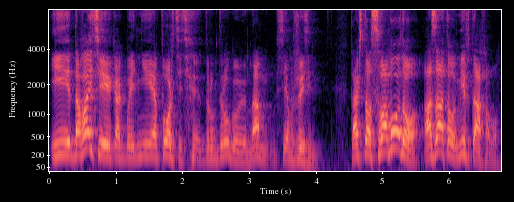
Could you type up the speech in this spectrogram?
И давайте как бы не портить друг другу, нам всем жизнь. Так что свободу Азату Мифтахову.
